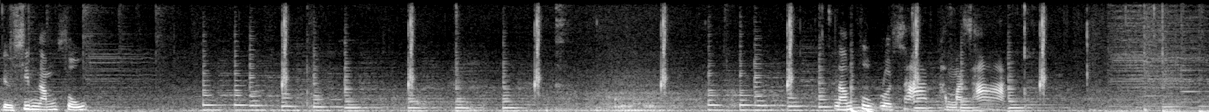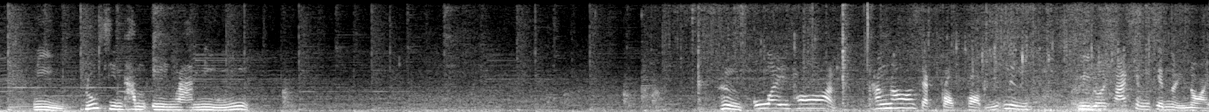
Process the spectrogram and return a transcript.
เดี๋ยวชิมน้ำซุป น้ำซุปรสชาติธรรมชาติ นี่ ลูกชิ้นทำเองร้านนี้ ถึงกล้วยทอด ข้างนอกจะกรอบๆนิดนึง มีรสชาติเค็มๆหน่อย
